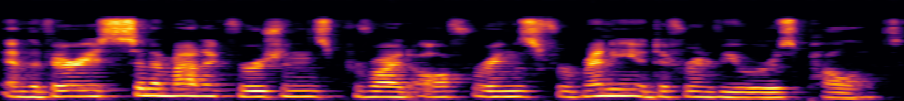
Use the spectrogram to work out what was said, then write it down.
and the various cinematic versions provide offerings for many a different viewer's palate.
